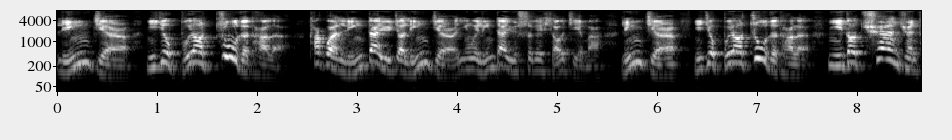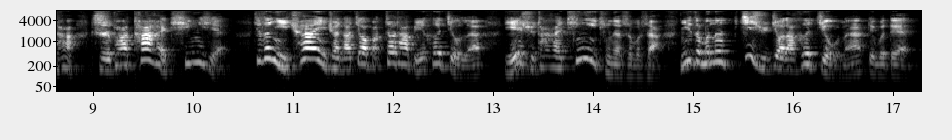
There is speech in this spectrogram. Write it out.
林姐儿，你就不要住着她了。”她管林黛玉叫林姐儿，因为林黛玉是个小姐嘛。林姐儿，你就不要住着她了，你倒劝劝她，只怕她还听些。就是你劝一劝他，叫把叫他别喝酒了，也许他还听一听的，是不是？你怎么能继续叫他喝酒呢？对不对？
